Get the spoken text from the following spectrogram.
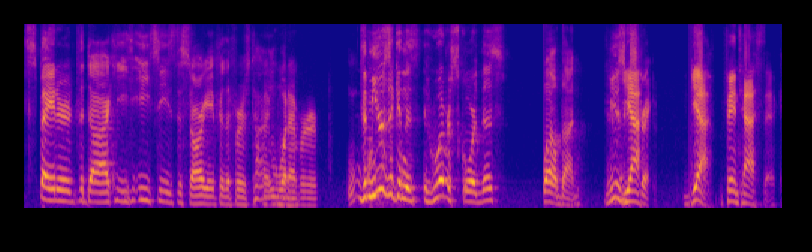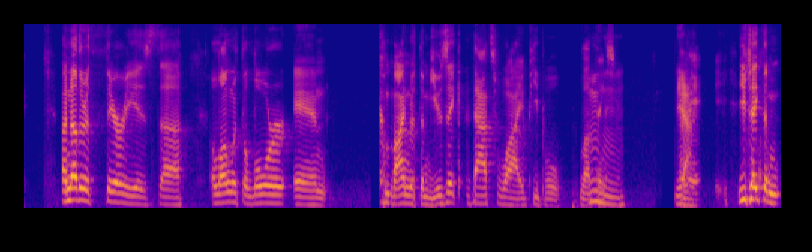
Spader, the doc, he he sees the Stargate for the first time. Mhm. Whatever. The music in this, whoever scored this, well done. Music Yeah. great. Yeah, fantastic. Another theory is, uh, along with the lore and combined with the music, that's why people love things. Mhm. I Yeah. mean, you take them,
